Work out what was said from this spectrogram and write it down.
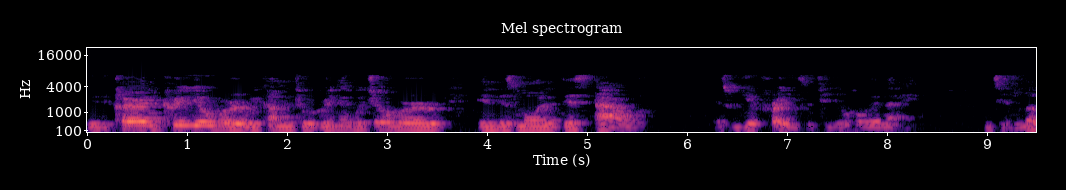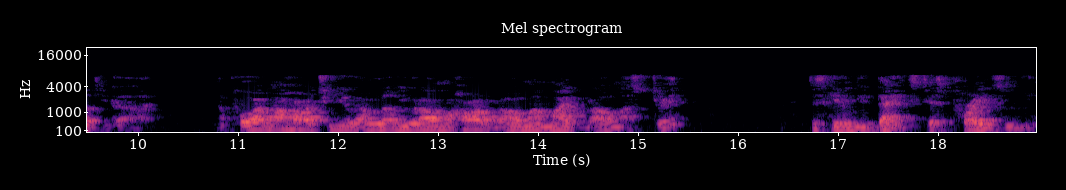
We declare and decree your word. We come into agreement with your word in this morning, this hour, as we give praise unto your holy name. We just love you, God. I pour out my heart to you. I love you with all my heart, with all my might, with all my strength. Just giving you thanks, just praising you.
